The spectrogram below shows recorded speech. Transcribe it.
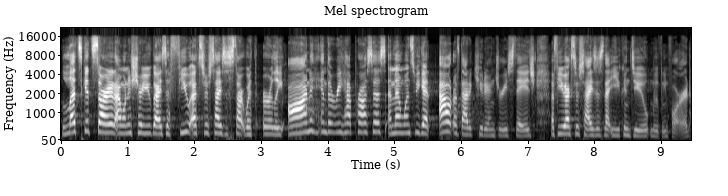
let's get started. I want to show you guys a few exercises to start with early on in the rehab process, and then once we get out of that acute injury stage, a few exercises that you can do moving forward.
